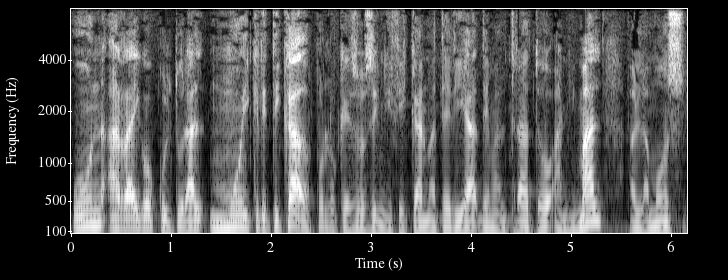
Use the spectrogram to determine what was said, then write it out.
un arraigo cultural muy criticado por lo que eso significa en materia de maltrato animal. Hablamos,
